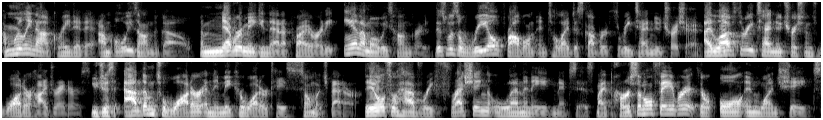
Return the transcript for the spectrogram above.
I'm really not great at it. I'm always on the go. I'm never making that a priority, and I'm always hungry. This was a real problem until I discovered 310 Nutrition. I love 310 Nutrition's water hydrators. You just add them to water, and they make your water taste so much better. They also have refreshing lemonade mixes. My personal favorite, they're all in one shakes.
